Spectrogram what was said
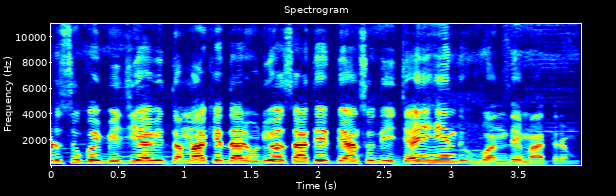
મળશું કોઈ બીજી આવી ધમાકેદાર વીડિયો સાથે. ત્યાં સુધી જય હિન્દ વંદે માતરમ.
